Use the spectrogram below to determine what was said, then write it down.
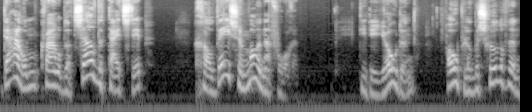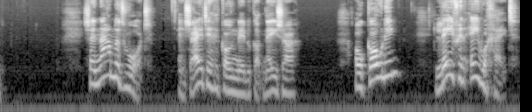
Daarom kwamen op datzelfde tijdstip Galdese mannen naar voren, die de Joden openlijk beschuldigden. Zij namen het woord en zei tegen koning Nebukadnezar: O koning, leef in eeuwigheid.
